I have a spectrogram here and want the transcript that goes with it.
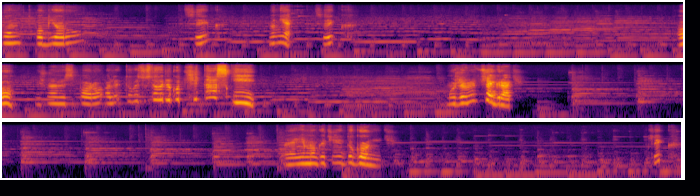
Punkt pobioru. Cyk. No nie, cyk. O, już mamy sporo, ale to by zostały tylko trzy taski. Możemy przegrać. A ja nie mogę cię dogonić. Cyk.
